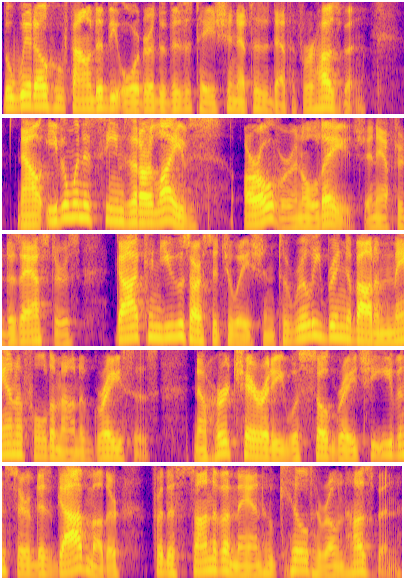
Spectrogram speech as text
the widow who founded the Order of the Visitation after the death of her husband. Now, even when it seems that our lives are over in old age and after disasters, God can use our situation to really bring about a manifold amount of graces. Now, her charity was so great she even served as godmother for the son of a man who killed her own husband.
